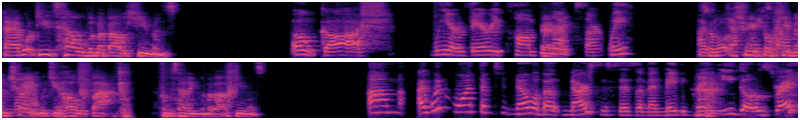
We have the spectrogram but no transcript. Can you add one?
Uh, what do you tell them about humans? Oh gosh, we are very complex, very. aren't we? I so, what truth or human trait that. would you hold back from telling them about humans? Um, I wouldn't want them to know about narcissism and maybe big egos, right?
